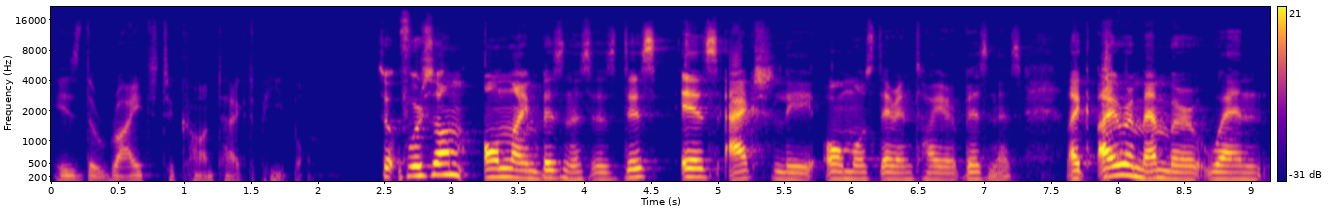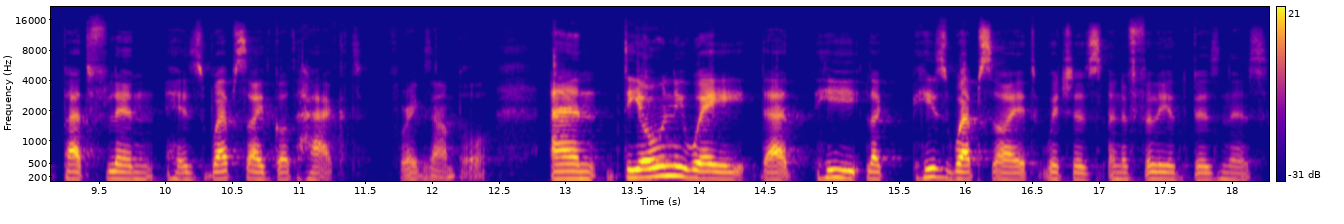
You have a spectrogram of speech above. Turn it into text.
is the right to contact people. So, for some online businesses, this is actually almost their entire business. Like, I remember when Pat Flynn, his website got hacked, for example. And the only way that he, like, his website, which is an affiliate business,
